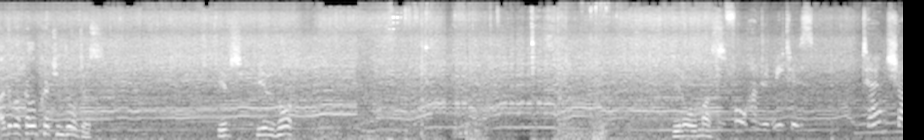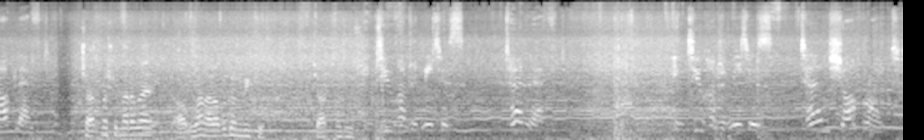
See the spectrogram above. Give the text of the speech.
Hadi bakalım kaçıncı olacağız. Bir, bir zor. Bir olmaz. 400 meters, turn sharp left. Çarpma şunlara be. Ulan araba dönmüyor ki. Çarpma dur. In 200 meters, turn left. In 200 meters, turn sharp right.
